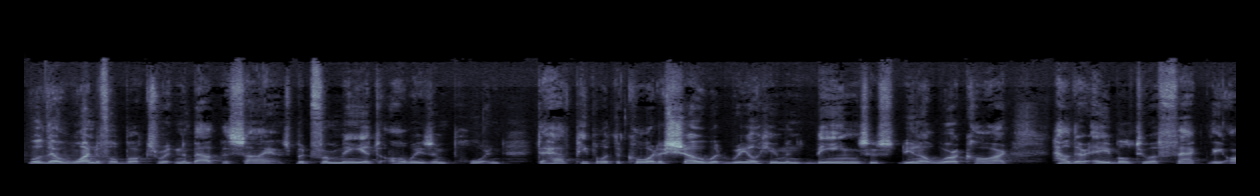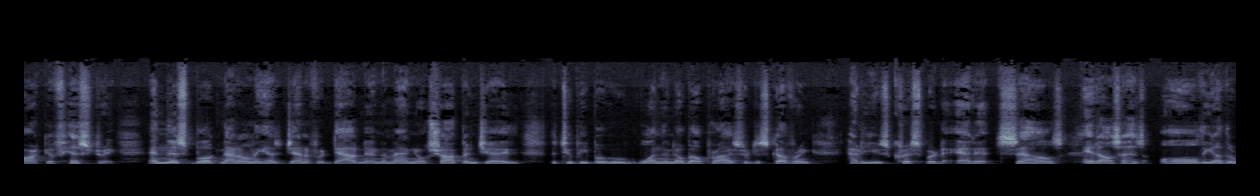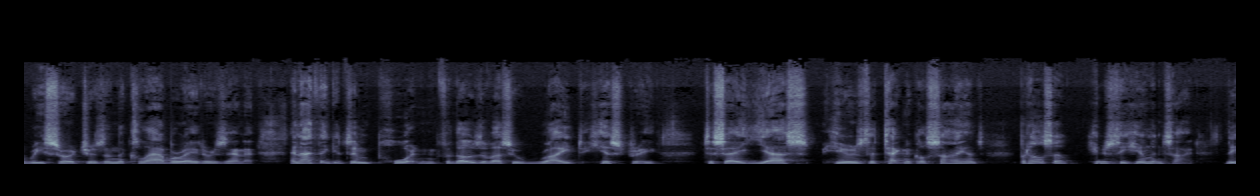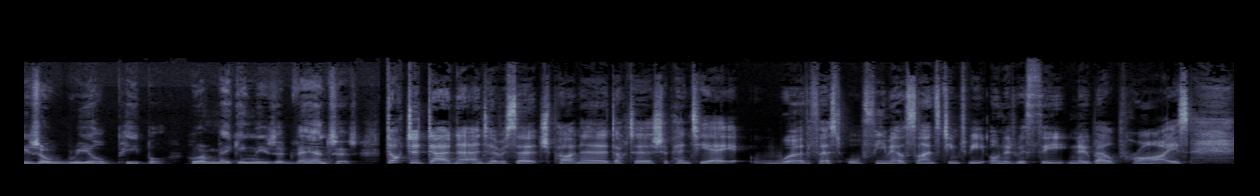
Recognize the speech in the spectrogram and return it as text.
Well, there are wonderful books written about the science, but for me, it's always important to have people at the core to show what real human beings who, you know, work hard how they're able to affect the arc of history. And this book not only has Jennifer Doudna and Emmanuelle Charpentier, the two people who won the Nobel Prize for discovering how to use CRISPR to edit cells, it also has all the other researchers and the collaborators in it. And I think it's important for those of us who write history to say, yes, here's the technical science, but also here's the human side. These are real people who are making these advances. Dr. Doudna and her research partner, Dr. Charpentier, were the first all female science team to be honoured with the Nobel Prize.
